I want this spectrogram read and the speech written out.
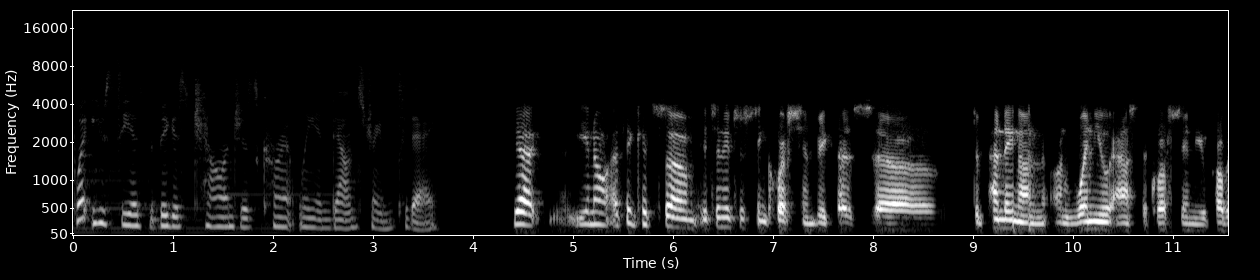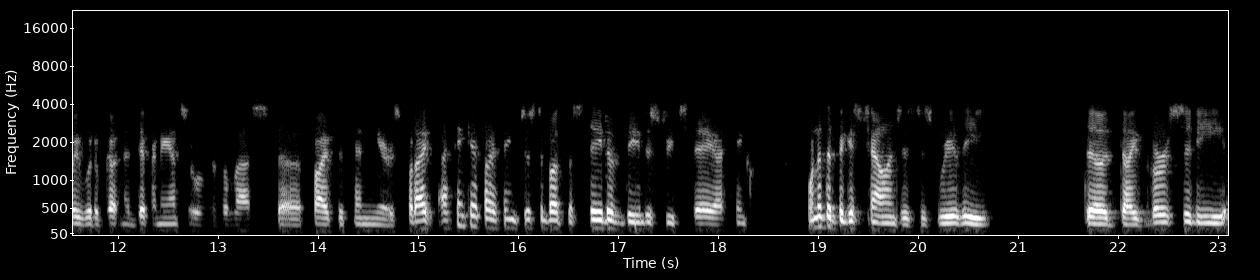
what you see as the biggest challenges currently in downstream today. Yeah, you know, I think it's um, it's an interesting question because uh, depending on, on when you asked the question, you probably would have gotten a different answer over the last uh, five to 10 years. But I, I think if I think just about the state of the industry today, I think one of the biggest challenges is really the diversity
